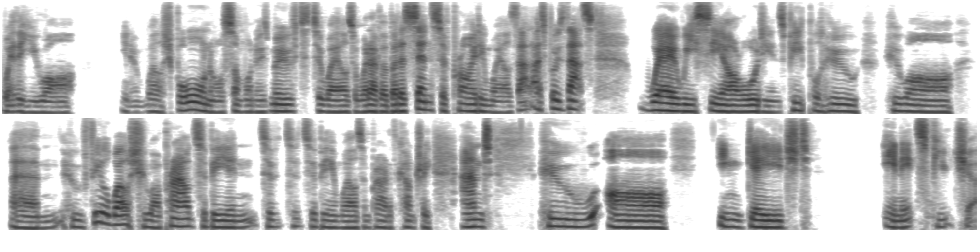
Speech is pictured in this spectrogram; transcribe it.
whether you are you know Welsh born or someone who's moved to Wales or whatever, but a sense of pride in Wales. That I suppose that's where we see our audience, people who who are um, who feel Welsh, who are proud to be in to, to, to be in Wales and proud of the country, and who are engaged in its future.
